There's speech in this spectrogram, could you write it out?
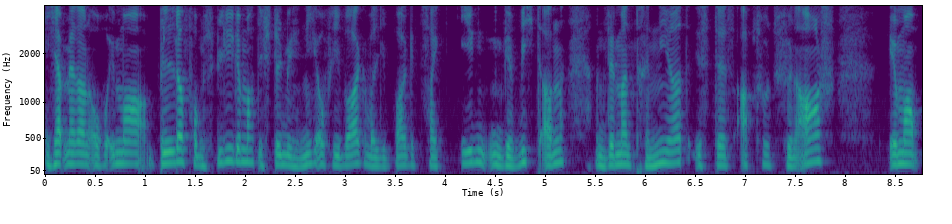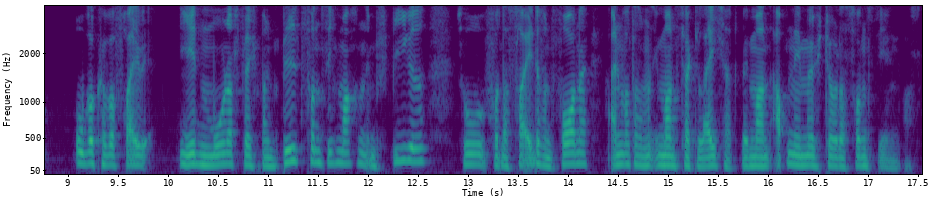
ich habe mir dann auch immer Bilder vom Spiegel gemacht. Ich stelle mich nicht auf die Waage, weil die Waage zeigt irgendein Gewicht an. Und wenn man trainiert, ist das absolut für den Arsch. Immer oberkörperfrei jeden Monat vielleicht mal ein Bild von sich machen im Spiegel, so von der Seite, von vorne, einfach, dass man immer einen Vergleich hat, wenn man abnehmen möchte oder sonst irgendwas.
